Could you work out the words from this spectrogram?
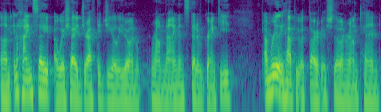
Um, in hindsight, I wish I had drafted Giolito in round 9 instead of Greinke. I'm really happy with Darvish, though, in round 10.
